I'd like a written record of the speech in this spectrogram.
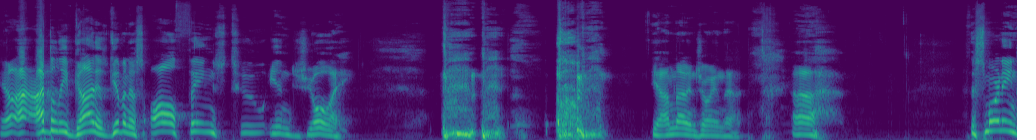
you know, I, I believe God has given us all things to enjoy. yeah, I'm not enjoying that. Uh, this morning,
